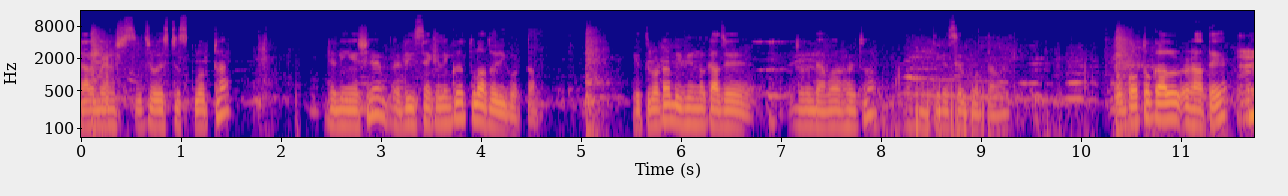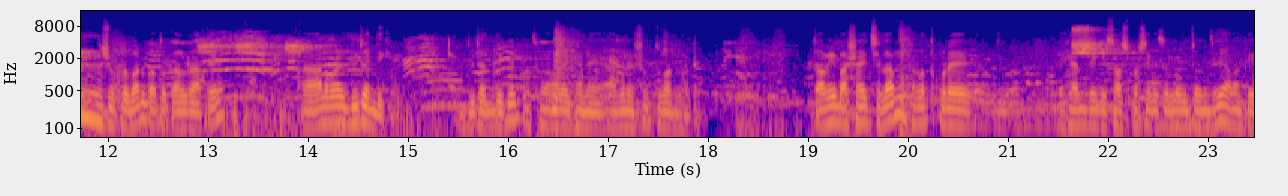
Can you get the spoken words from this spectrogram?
গার্মেন্টস যে ওয়েস্টেজ ক্লোথটা এটা নিয়ে এসে রিসাইকেলিং করে তুলা তৈরি করতাম। এই তুলাটা বিভিন্ন কাজে জন্য ব্যবহার হতো থেকে সেল করতাম আর কি। গতকাল রাতে, শুক্রবার গতকাল রাতে, আনুমানিক দুইটার দিকে দুইটার দিকে প্রথমে আমার এখানে আগুনের সূত্রপাত ঘটে। তো আমি বাসায় ছিলাম, হঠাৎ করে এখান থেকে কিছু আশপাশে কিছু লোকজন যে আমাকে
